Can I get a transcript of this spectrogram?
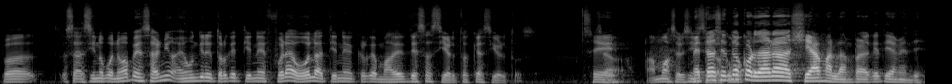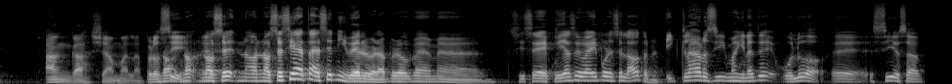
Pero, o sea, si nos ponemos a pensar, es un director que tiene, fuera de bola, tiene creo que más de desaciertos que aciertos. Sí. O sea, vamos a ser Me sinceros. está haciendo como acordar a Shyamalan, ¿para qué te voy a mentir? Anga, llámala. Pero no, sí. no, no eh, sé, no, no sé si hasta ese nivel, ¿verdad? Pero me, me- si se descuida se va a ir por ese lado también. Y claro, sí, imagínate, boludo. eh, sí, o sea,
